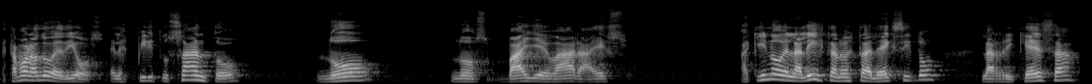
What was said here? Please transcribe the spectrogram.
estamos hablando de Dios, el Espíritu Santo no nos va a llevar a eso. Aquí no en la lista no está el éxito, la riqueza,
